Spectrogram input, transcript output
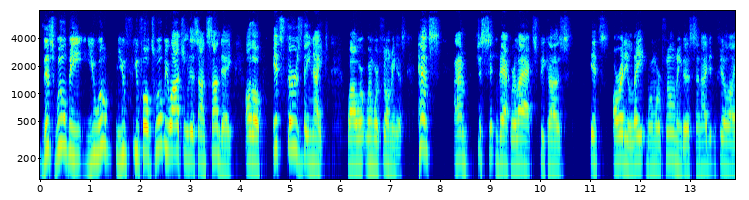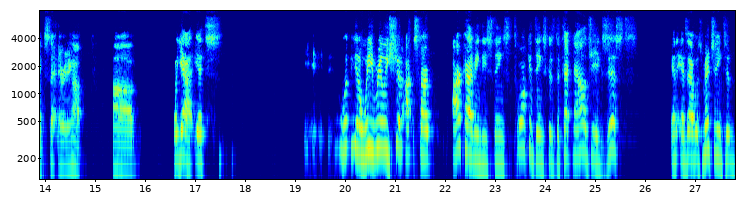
this will be you will you you folks will be watching this on Sunday, although it's Thursday night while we're when we're filming this. Hence, I'm just sitting back, relaxed because it's already late when we're filming this, and I didn't feel like setting everything up. Uh, but yeah, it's you know we really should uh, start archiving these things, talking things because the technology exists. And as I was mentioning to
